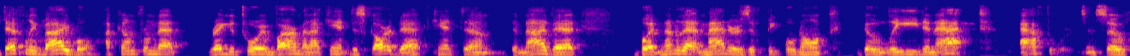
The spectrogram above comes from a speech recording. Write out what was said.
definitely valuable. I come from that regulatory environment. I can't discard that, can't um, deny that. But none of that matters if people don't go lead and act afterwards. And so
